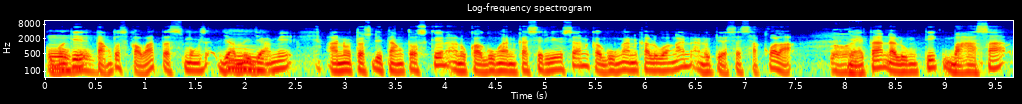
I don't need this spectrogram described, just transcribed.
Kumagi Mhm. tangtos kawates mung jami-jami anu tos ditangtoskeun anu kagungan kaseriusan, kagungan kaluangan anu tiasa sakola. Nuhun. Nyaeta nalungtik bahasa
